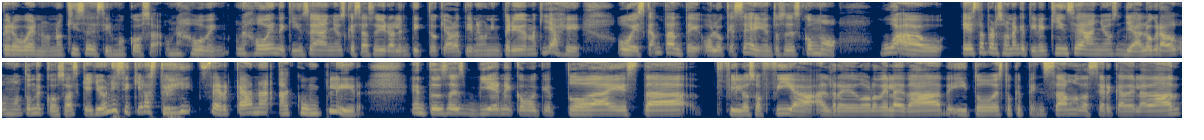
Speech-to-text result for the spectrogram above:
Pero bueno, no quise decir mocosa, una joven, una joven de 15 años que se hace viral en TikTok y ahora tiene un imperio de maquillaje o es cantante o lo que sea. Y entonces es como, wow, esta persona que tiene 15 años ya ha logrado un montón de cosas que yo ni siquiera estoy cercana a cumplir. Entonces viene como que toda esta filosofía alrededor de la edad y todo esto que pensamos acerca de la edad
